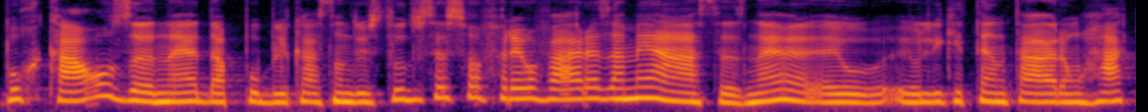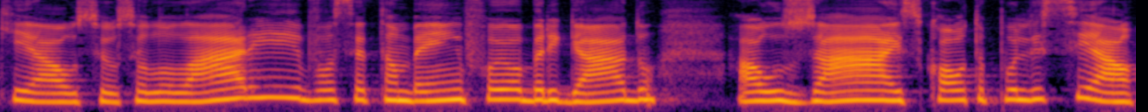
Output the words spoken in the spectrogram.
Por causa né, da publicação do estudo, você sofreu várias ameaças, né? Eu, eu li que tentaram hackear o seu celular e você também foi obrigado a usar a escolta policial.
